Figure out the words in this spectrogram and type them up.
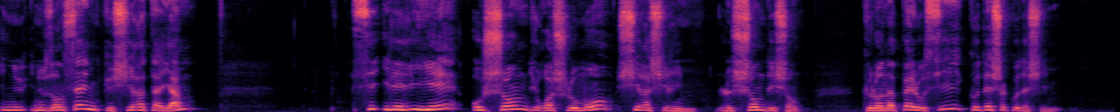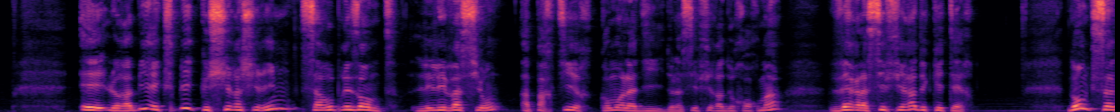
il, nous enseigne que Shiratayam, il est lié au chant du roi Shlomo, Shirachirim, le chant des chants, que l'on appelle aussi Kodesh HaKodashim. Et le rabbi explique que Shirachirim, ça représente l'élévation à partir, comme on l'a dit, de la séphira de Chorma vers la séphira de Keter. Donc ça,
